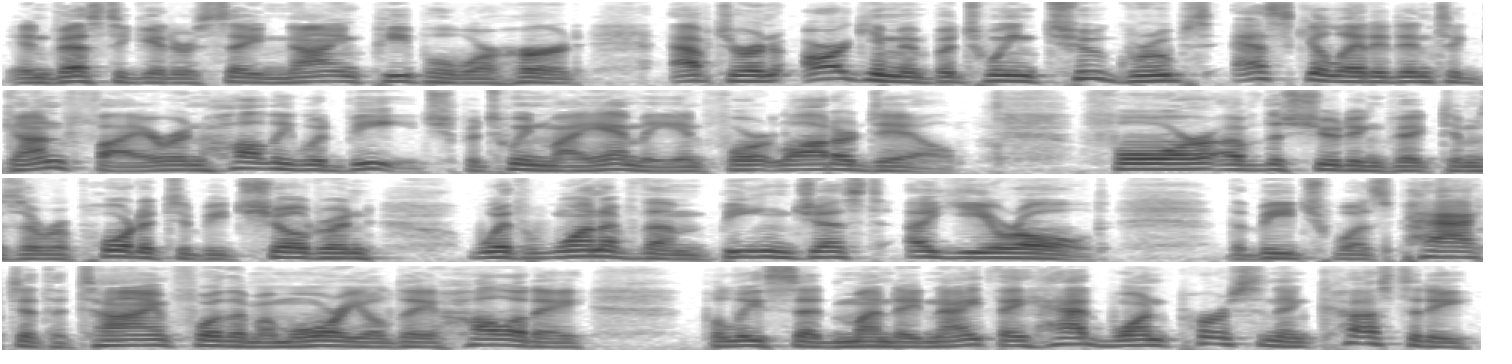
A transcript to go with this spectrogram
Investigators say nine people were hurt after an argument between two groups escalated into gunfire in Hollywood Beach between Miami and Fort Lauderdale. Four of the shooting victims are reported to be children, with one of them being just a year old. The beach was packed at the time for the Memorial Day holiday. Police said Monday night they had one person in custody,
